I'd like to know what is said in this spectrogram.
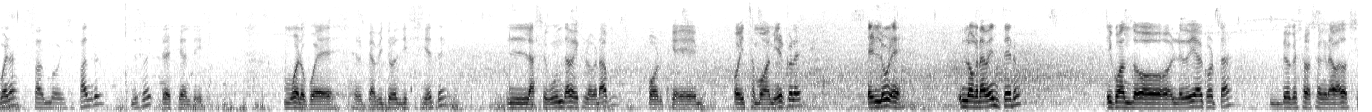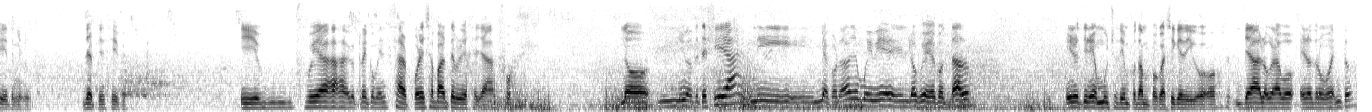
Buenas, fanboys fandom, yo soy estudiante. Bueno, pues el capítulo 17, la segunda vez que lo grabo, porque hoy estamos a miércoles. El lunes lo grabé entero y cuando le doy a cortar veo que solo se han grabado 7 minutos del principio. Y fui a recomenzar por esa parte, pero dije ya, no, ni me apetecía, ni me acordaba yo muy bien lo que había contado. Y no tenía mucho tiempo tampoco, así que digo, ya lo grabo en otro momento,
